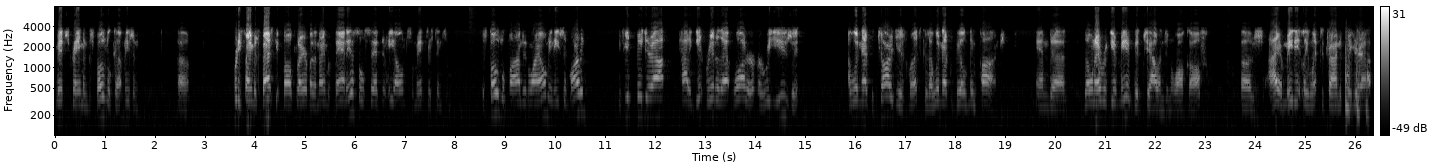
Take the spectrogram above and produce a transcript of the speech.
midstream and disposal companies. And uh, pretty famous basketball player by the name of Dan Issel said that he owned some interest in some disposal ponds in Wyoming. And he said, Marvin, if you'd figure out how to get rid of that water or reuse it, I wouldn't have to charge you as much because I wouldn't have to build new ponds. And uh, don't ever give me a good challenge and walk off because I immediately went to trying to figure out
